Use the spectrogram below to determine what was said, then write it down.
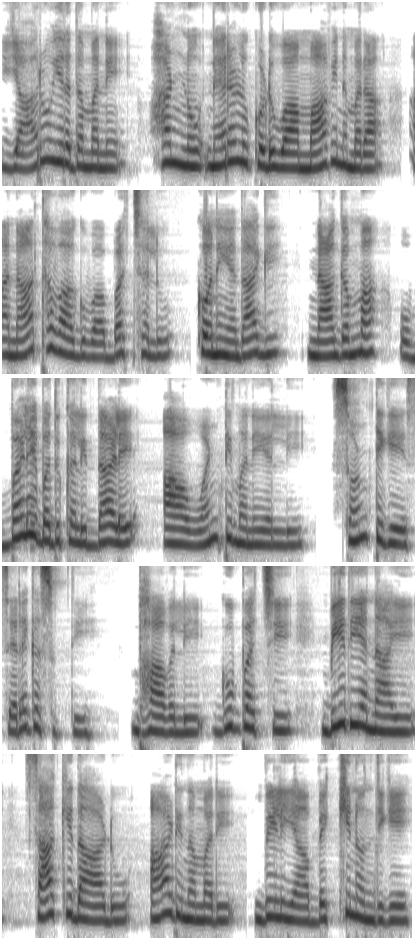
ಯಾರೂ ಇರದ ಮನೆ ಹಣ್ಣು ನೆರಳು ಕೊಡುವ ಮಾವಿನ ಮರ, ಅನಾಥವಾಗುವ ಬಚ್ಚಲು. ಕೊನೆಯದಾಗಿ, ನಾಗಮ್ಮ ಒಬ್ಬಳೇ ಬದುಕಲಿದ್ದಾಳೆ, ಆ ಒಂಟಿ ಮನೆಯಲ್ಲಿ ಸೊಂಟಿಗೆ ಸೆರಗಸುತ್ತಿ. ಭಾವಲಿ, ಗುಬ್ಬಚ್ಚಿ, ಬೀದಿಯ ನಾಯಿ, ಸಾಕಿದ ಆಡು, ಆಡಿನ ಮರಿ, ಬಿಳಿಯ ಬೆಕ್ಕಿನೊಂದಿಗೆ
